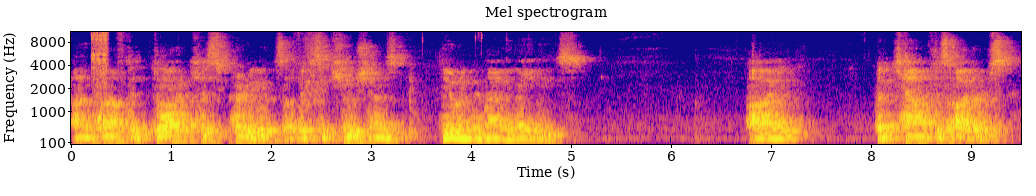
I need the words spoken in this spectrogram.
on one of the darkest periods of executions during the 1980s. I, like countless others,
